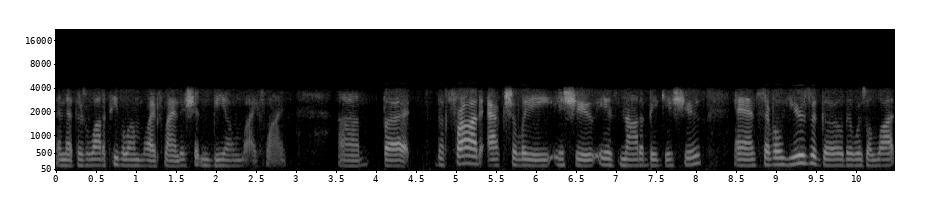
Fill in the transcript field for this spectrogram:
and that there's a lot of people on Lifeline that shouldn't be on Lifeline. Uh, but the fraud actually issue is not a big issue. And several years ago, there was a lot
